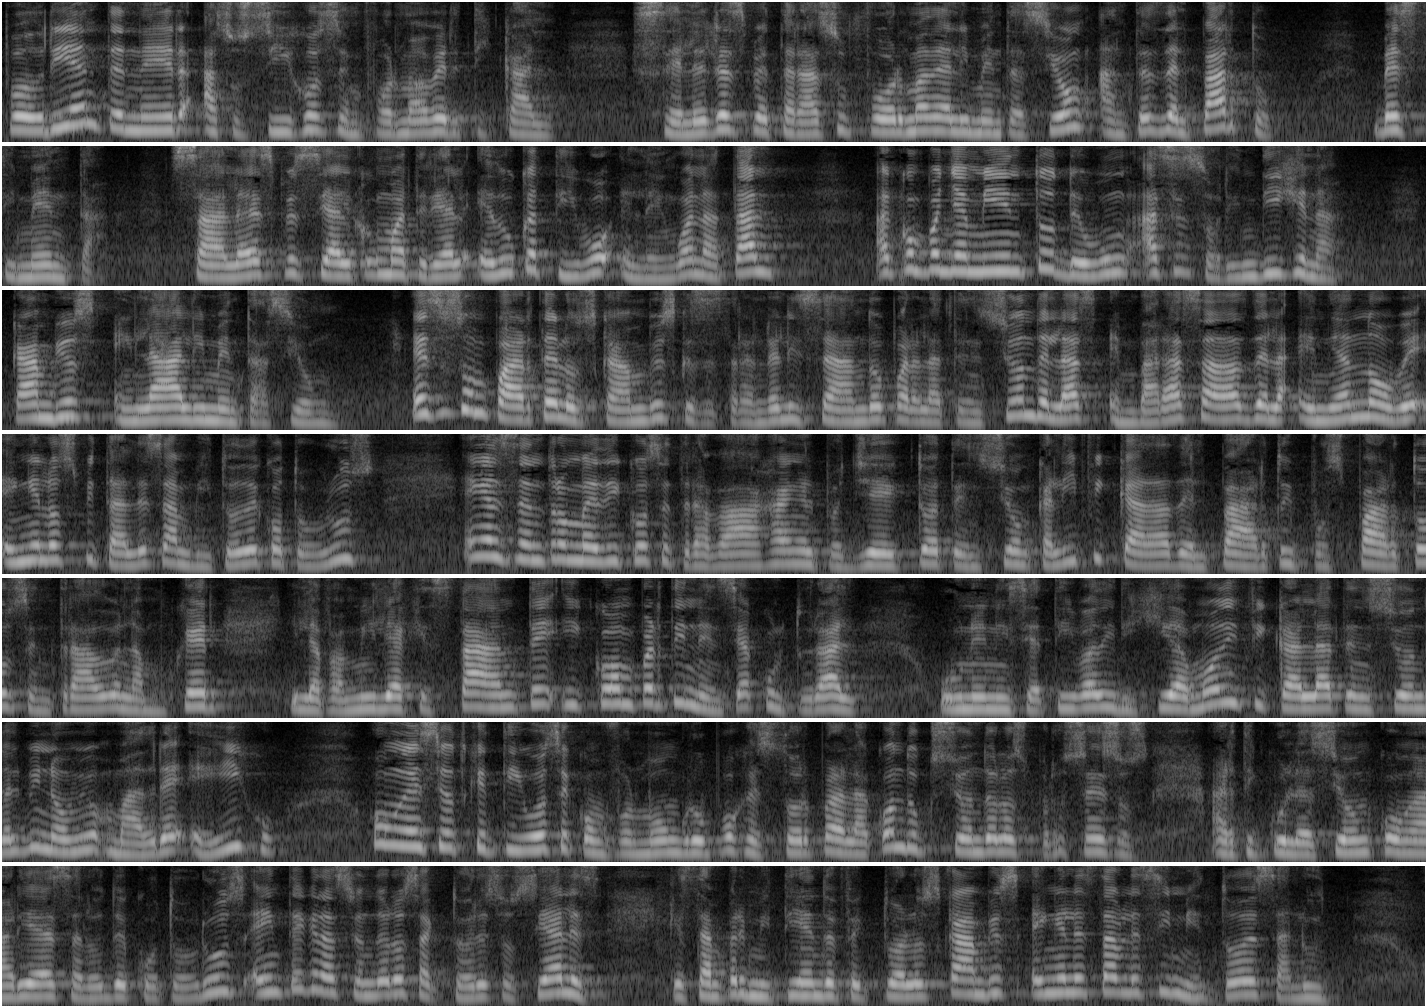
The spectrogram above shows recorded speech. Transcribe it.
podrían tener a sus hijos en forma vertical. Se les respetará su forma de alimentación antes del parto. Vestimenta, sala especial con material educativo en lengua natal, acompañamiento de un asesor indígena, cambios en la alimentación. Esos son parte de los cambios que se estarán realizando para la atención de las embarazadas de la etnia Nove en el Hospital de San Vito de Cotobruz. En el centro médico se trabaja en el proyecto Atención Calificada del Parto y Posparto centrado en la mujer y la familia gestante y con pertinencia cultural, una iniciativa dirigida a modificar la atención del binomio madre e hijo. Con ese objetivo se conformó un grupo gestor para la conducción de los procesos, articulación con área de salud de Cotobruz e integración de los actores sociales que están permitiendo efectuar los cambios en el establecimiento de salud.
